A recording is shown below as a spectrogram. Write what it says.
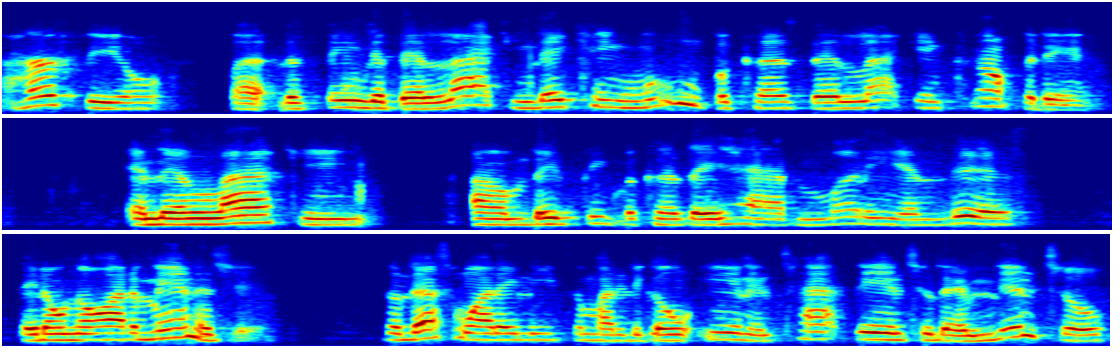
her field, but the thing that they're lacking, they can't move because they're lacking confidence and they're lacking. Um, they think because they have money in this, they don't know how to manage it. So that's why they need somebody to go in and tap into their mental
